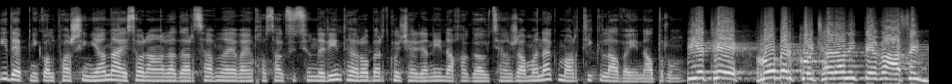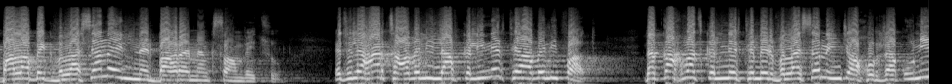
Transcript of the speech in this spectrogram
Իդեպ Նիկոլ Փաշինյանը այսօր անդրադարձավ նաև այն խոսակցություններին, թե Ռոբերտ Քոչարյանի նախագահության ժամանակ մարդիկ լավ էին ապրում։ Եթե Ռոբերտ Քոչարյանի տեղը ասենք Բալաբեկ Վլասյանը լիներ Բաղրամյան 26-ում, Եթե լե հարցը ավելի լավ կլիներ, թե ավելի վատ։ Դա կախված կլիներ թե մեր Վլասյանը ինչ ախորժակ ունի,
